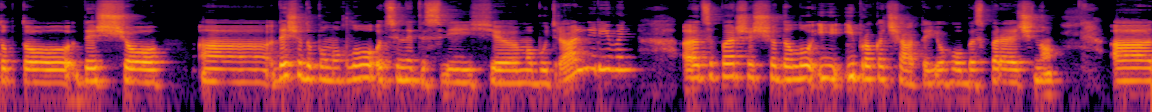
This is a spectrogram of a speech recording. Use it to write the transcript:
Тобто, дещо. Дещо допомогло оцінити свій, е, мабуть, реальний рівень. Е, Це перше, що дало, і, і прокачати його безперечно. А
